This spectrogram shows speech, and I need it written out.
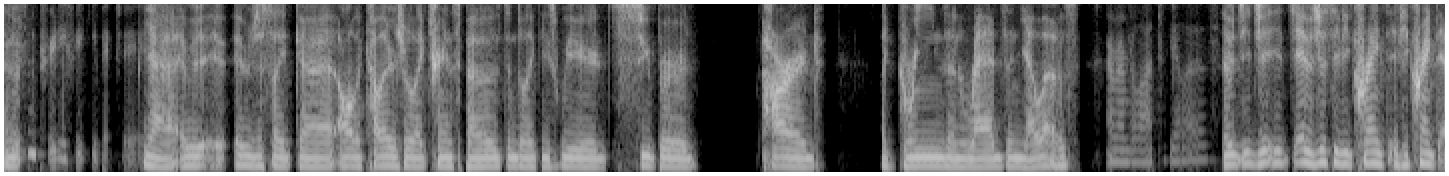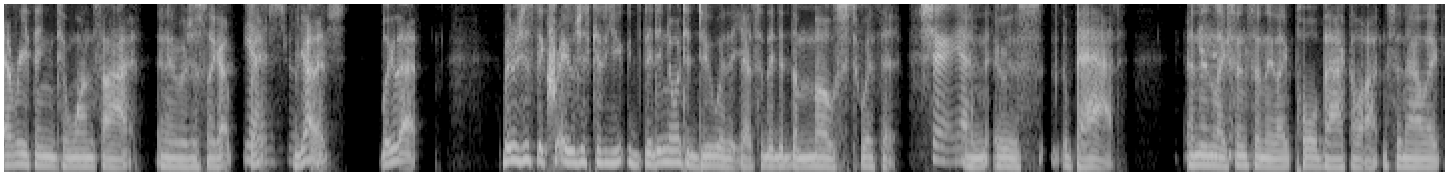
It- some pretty freaky pictures. Yeah, it was it, it was just like uh, all the colors were like transposed into like these weird, super hard, like greens and reds and yellows. I remember lots of yellows. It, it, was just if you cranked if you cranked everything to one side, and it was just like, oh, Yeah, wait, just we really got it. Look at that. But it was just the cra- it was just because you they didn't know what to do with it yet, so they did the most with it, Sure, yeah. and it was bad. And then like since then they like pulled back a lot, and so now like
